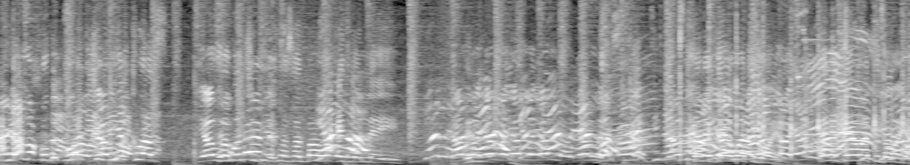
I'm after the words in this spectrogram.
يلا خد الماتش يلا. بيخلص. يلا الماتش بيخلص 4 1 ولا إيه؟ يلا يلا يلا يلا ثلاث دقايق وقت ضايع. ثلاث دقايق وقت ضايع.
